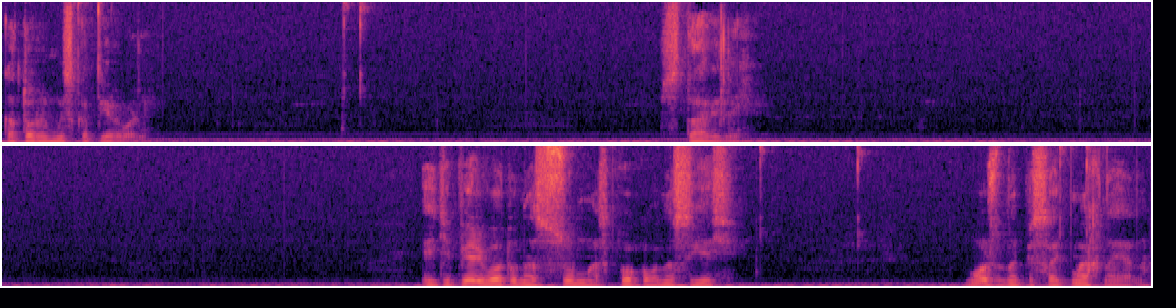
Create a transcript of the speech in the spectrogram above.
который мы скопировали. Вставили. И теперь вот у нас сумма, сколько у нас есть. Можно написать мах, наверное.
